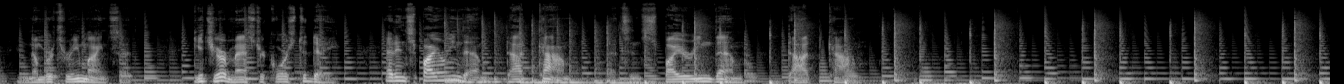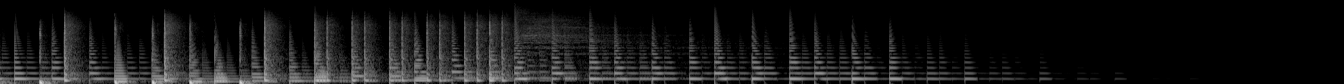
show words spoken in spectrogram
And number three, mindset. Get your master course today at inspiringthem.com. That's inspiringthem.com.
